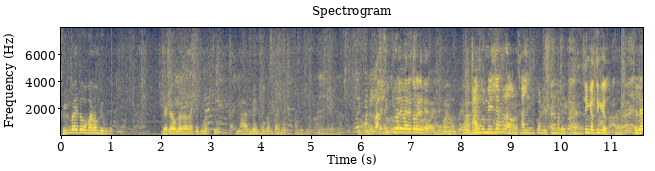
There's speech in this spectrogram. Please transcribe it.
তুইন ভাই তো দিব। ব্যাকগ্রাউন্ডে রাখি দিমতি আর মেইন ফোকাস থাকবে। খালি শুক্র আলী বাইরে করে দিতে। আলু মেললে করা ওর খালি করে সিঙ্গেল সিঙ্গেল সিঙ্গেল তাহলে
